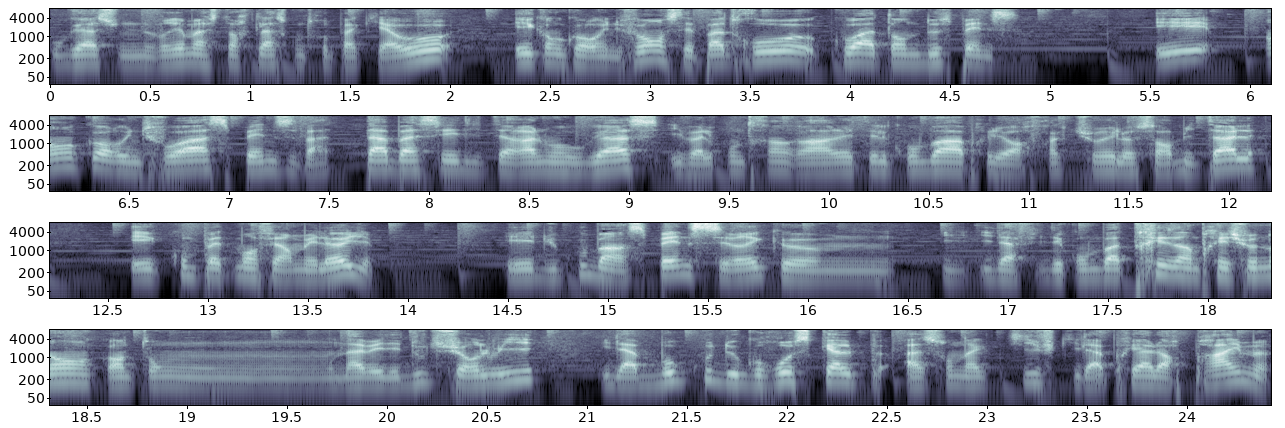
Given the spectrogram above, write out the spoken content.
Ougas une vraie masterclass contre Pacquiao, et qu'encore une fois, on sait pas trop quoi attendre de Spence. Et encore une fois, Spence va tabasser littéralement Ougas, il va le contraindre à arrêter le combat après lui avoir fracturé l'os orbital et complètement fermer l'œil. Et du coup, ben Spence, c'est vrai que hum, il, a fait des combats très impressionnants quand on, avait des doutes sur lui. Il a beaucoup de gros scalps à son actif qu'il a pris à leur prime.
